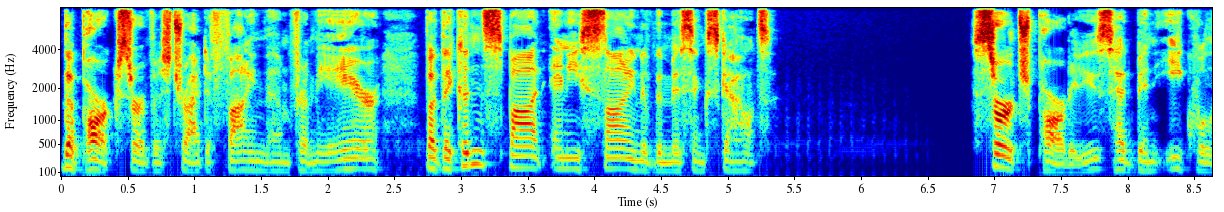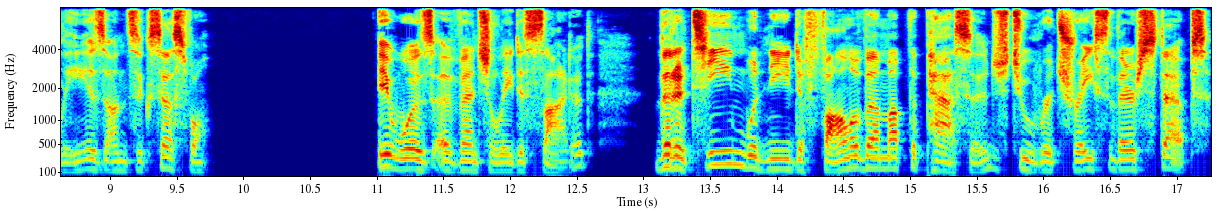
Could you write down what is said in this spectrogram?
The Park Service tried to find them from the air, but they couldn't spot any sign of the missing scouts. Search parties had been equally as unsuccessful. It was eventually decided that a team would need to follow them up the passage to retrace their steps.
